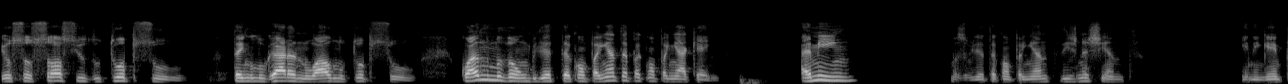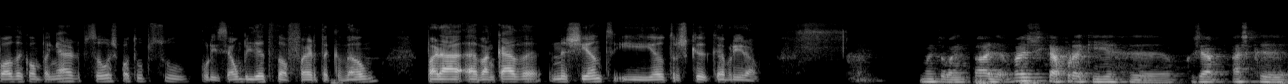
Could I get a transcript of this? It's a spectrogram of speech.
Eu sou sócio do Topo Sul, tenho lugar anual no Topo Sul. Quando me dão um bilhete de acompanhante é para acompanhar quem? A mim, mas o bilhete acompanhante diz nascente. E ninguém pode acompanhar pessoas para o Topo Sul. Por isso é um bilhete de oferta que dão para a bancada nascente e outras que, que abrirão. Muito bem. Olha, vais ficar por aqui. Eh, já acho que.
